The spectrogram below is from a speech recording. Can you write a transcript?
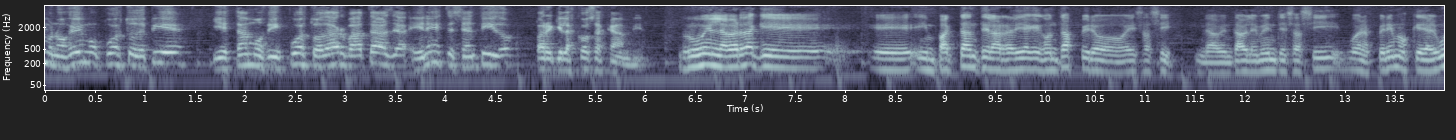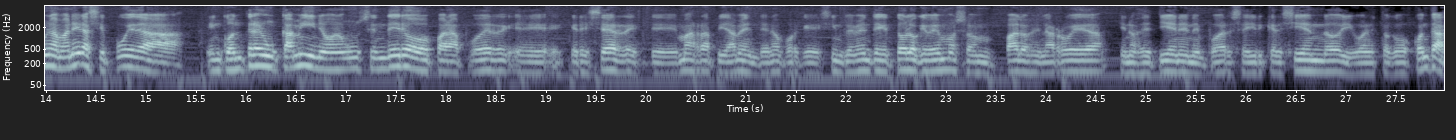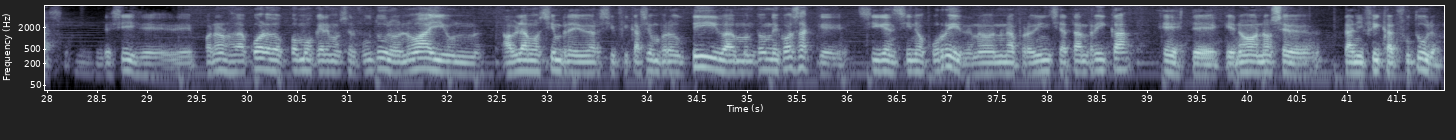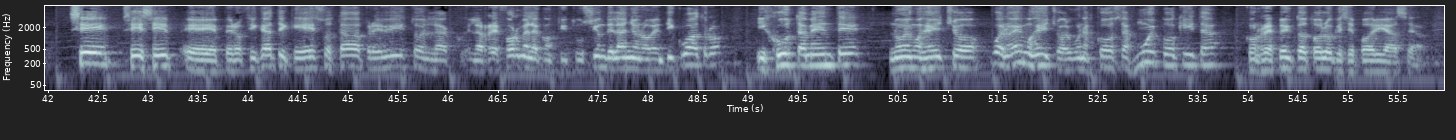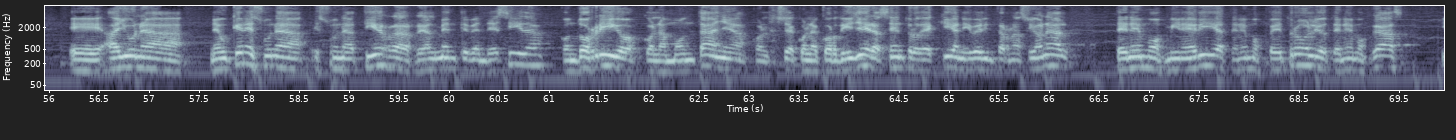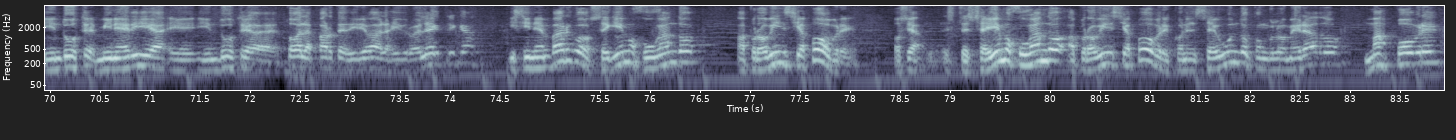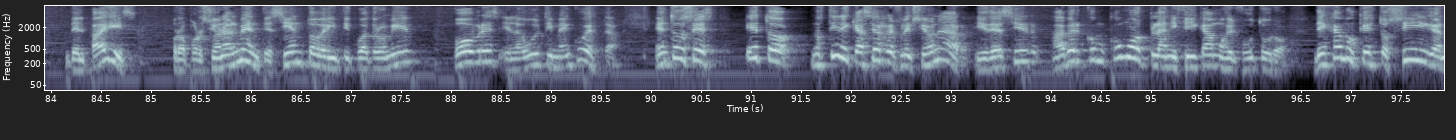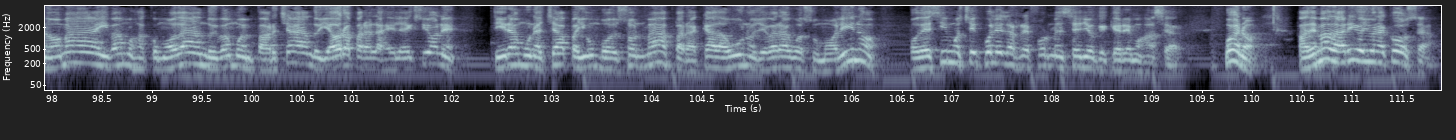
nos hemos puesto de pie y estamos dispuestos a dar batalla en este sentido para que las cosas cambien. Rubén, la verdad que eh, impactante la realidad que contás, pero es así, lamentablemente es así. Bueno, esperemos que de alguna manera se pueda encontrar un camino, un sendero para poder eh, crecer este, más rápidamente, ¿no? Porque simplemente todo lo que vemos son palos en la rueda que nos detienen en poder seguir creciendo y bueno, esto que vos contás, decís, de, ponernos de acuerdo cómo queremos el futuro. No hay un, hablamos siempre de diversificación productiva, un montón de cosas que siguen sin ocurrir, ¿no? En una provincia tan rica este, que no, no se planifica el futuro. Sí, sí, sí, eh, pero fíjate que eso estaba previsto en la, reforma de la Constitución del año 94 y justamente no hemos hecho, bueno, hemos hecho algunas cosas, muy poquitas, con respecto a todo lo que se podría hacer. Eh, hay una, Neuquén es una, es una tierra realmente bendecida, con dos ríos, con la montaña, con, o sea, con la cordillera, centro de esquí a nivel internacional. Tenemos minería, tenemos petróleo, tenemos gas, industria, minería, eh, industria, toda la parte derivada de las hidroeléctricas, y sin embargo seguimos jugando a provincia pobre. O sea, este, seguimos jugando a provincia pobre, con el segundo conglomerado más pobre del país, proporcionalmente, 124 mil pobres en la última encuesta. Entonces, esto nos tiene que hacer reflexionar y decir, a ver, ¿cómo, planificamos el futuro? Dejamos que esto siga nomás y vamos acomodando y vamos emparchando y ahora para las elecciones tiramos una chapa y un bolsón más para cada uno llevar agua a su molino o decimos, che, ¿cuál es la reforma en serio que queremos hacer? Bueno, además Darío hay una cosa,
